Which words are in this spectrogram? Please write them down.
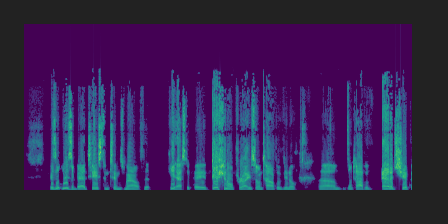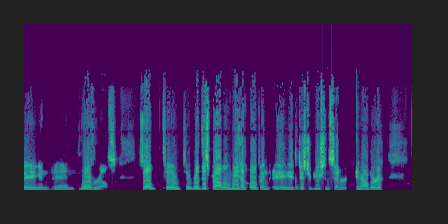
because it leaves a bad taste in Tim's mouth that he has to pay additional price on top of, you know, um, on top of added shipping and, and whatever else. So to, to rid this problem, we have opened a distribution center in Alberta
